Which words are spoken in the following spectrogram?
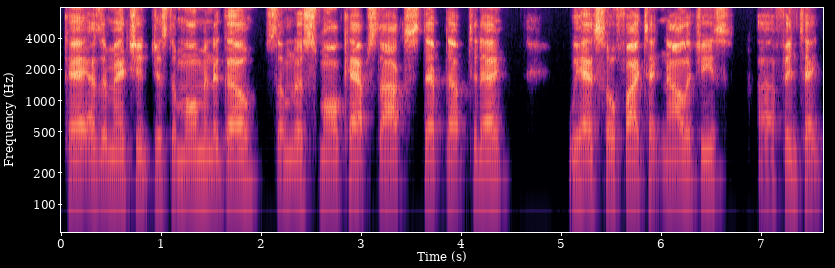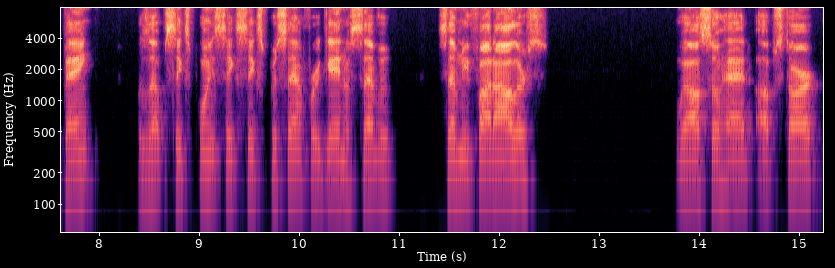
Okay, as I mentioned just a moment ago, some of the small cap stocks stepped up today. We had SoFi Technologies, uh, FinTech Bank was up 6.66% for a gain of seven seventy-five dollars we also had Upstart.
